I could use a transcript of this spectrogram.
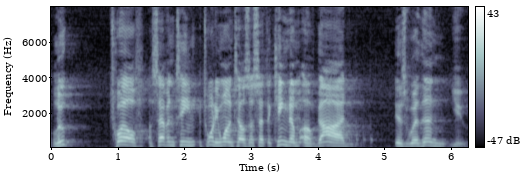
Luke 12, 17, 21 tells us that the kingdom of God is within you.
